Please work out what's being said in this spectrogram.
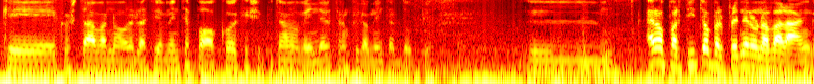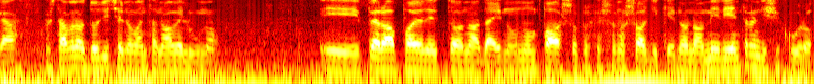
che costavano relativamente poco e che si potevano vendere tranquillamente al doppio ero partito per prendere una valanga, costavano 12,99 l'uno. E però poi ho detto no dai non, non, posso perché sono soldi che non ho, mi rientrano di sicuro,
